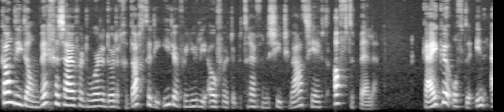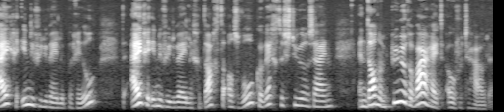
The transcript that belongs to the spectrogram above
Kan die dan weggezuiverd worden door de gedachten die ieder van jullie over de betreffende situatie heeft af te pellen? Kijken of de in eigen individuele bril, de eigen individuele gedachten als wolken weg te sturen zijn en dan een pure waarheid over te houden.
